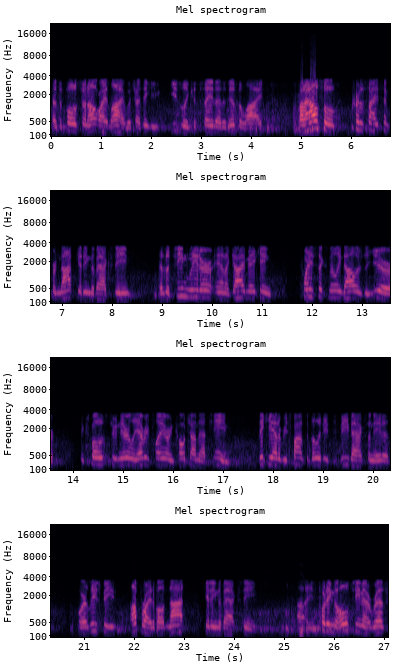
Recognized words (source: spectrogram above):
as opposed to an outright lie, which I think he easily could say that it is a lie. But I also criticize him for not getting the vaccine. As a team leader and a guy making $26 million a year, exposed to nearly every player and coach on that team. I think he had a responsibility to be vaccinated or at least be upright about not getting the vaccine. Uh, he's putting the whole team at risk.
